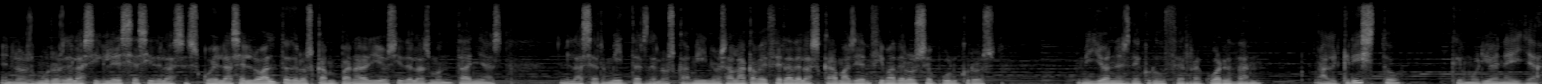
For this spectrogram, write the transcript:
En los muros de las iglesias y de las escuelas, en lo alto de los campanarios y de las montañas, en las ermitas de los caminos, a la cabecera de las camas y encima de los sepulcros, millones de cruces recuerdan al Cristo que murió en ella.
